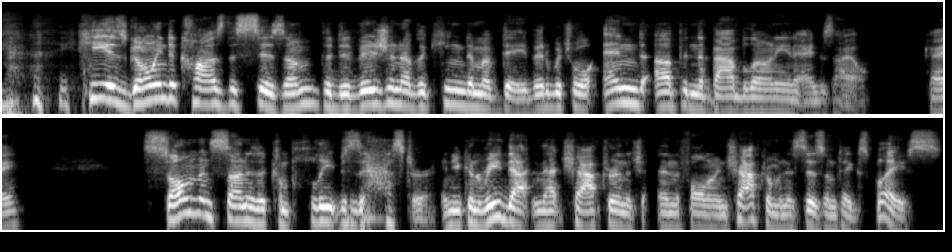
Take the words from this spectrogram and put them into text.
He is going to cause the schism, the division of the kingdom of David, which will end up in the Babylonian exile. Okay. Solomon's son is a complete disaster. And you can read that in that chapter and the, in the following chapter when the schism takes place.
